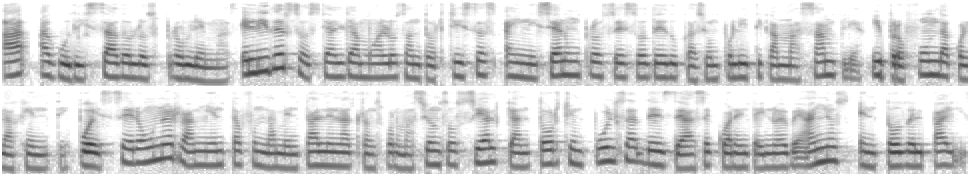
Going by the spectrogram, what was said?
ha agudizado los problemas. El líder social llamó a los antorchistas a iniciar un proceso de educación política más amplia y profunda con la gente, pues será una herramienta fundamental en la transformación social que Antorcha impulsa desde hace 49 años en todo el país.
